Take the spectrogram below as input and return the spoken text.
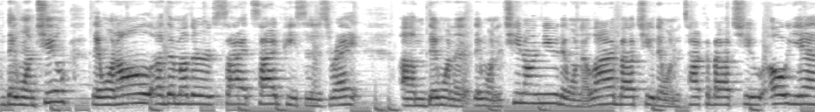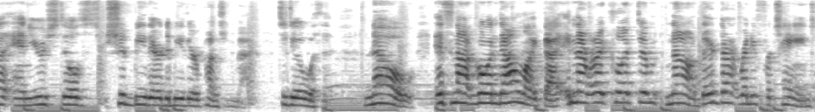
they want you. They want all of them other side side pieces right? Um, they want to they want to cheat on you. They want to lie about you. They want to talk about you. Oh yeah and you still should be there to be their punching bag to deal with it. No it's not going down like that. Isn't that right collective? No they're not ready for change.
